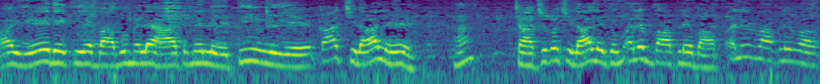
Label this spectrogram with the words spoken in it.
और ये देखिए, बाबू मेरे हाथ में लेती हुई है। का चिल्ला ले? हाँ? चाचू को चिल्ला ले तुम। अरे बाप ले बाप, अरे बाप ले बाप।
